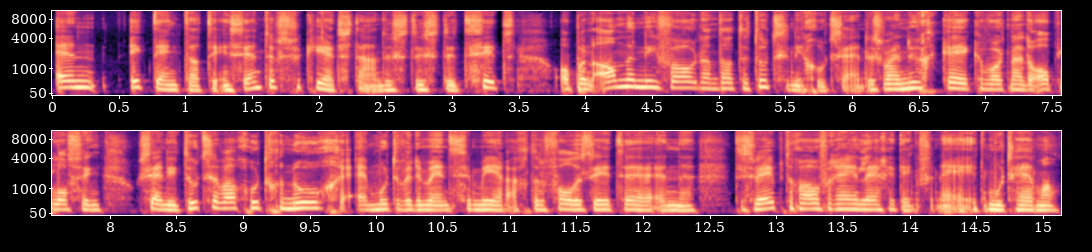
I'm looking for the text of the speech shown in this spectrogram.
En ik denk dat de incentives verkeerd staan. Dus, dus dit zit op een ander niveau dan dat de toetsen niet goed zijn. Dus waar nu gekeken wordt naar de oplossing... zijn die toetsen wel goed genoeg? En moeten we de mensen meer achter de volle zitten... en uh, de zweep eroverheen leggen? Ik denk van nee, het moet helemaal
